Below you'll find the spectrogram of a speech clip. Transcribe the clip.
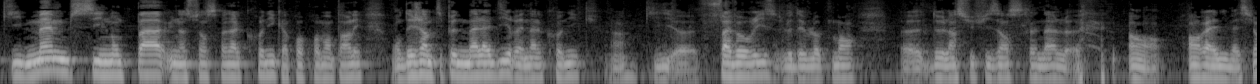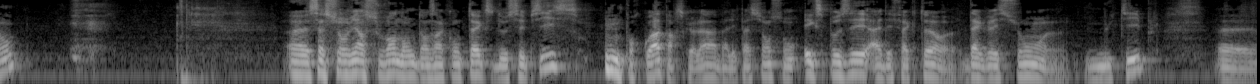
qui, même s'ils n'ont pas une insuffisance rénale chronique à proprement parler, ont déjà un petit peu de maladie rénale chronique hein, qui favorise le développement de l'insuffisance rénale en, en réanimation. Euh, ça survient souvent donc dans un contexte de sepsis. Pourquoi? Parce que là, bah, les patients sont exposés à des facteurs d'agression euh, multiples, euh,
